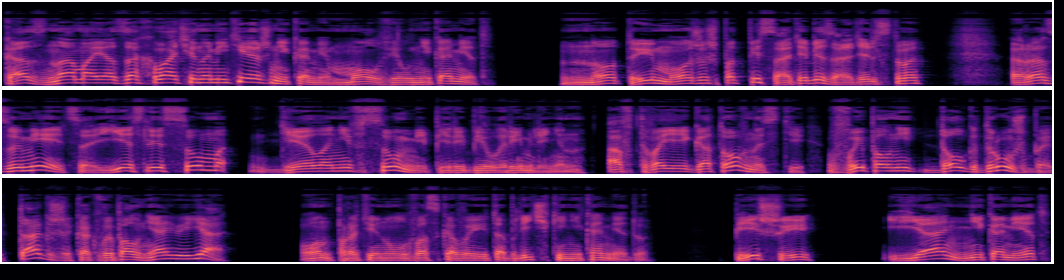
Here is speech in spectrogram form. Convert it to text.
«Казна моя захвачена мятежниками», — молвил Никомед. «Но ты можешь подписать обязательства». «Разумеется, если сумма...» «Дело не в сумме», — перебил римлянин, «а в твоей готовности выполнить долг дружбы, так же, как выполняю я». Он протянул восковые таблички Никомеду. «Пиши. Я, Никомед,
